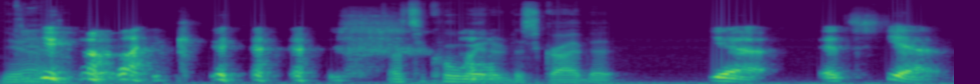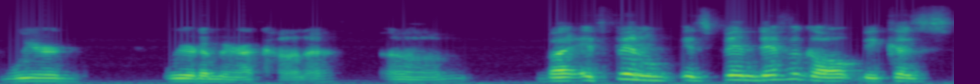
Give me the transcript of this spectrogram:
yeah, you know, like that's a cool way to describe it. yeah, it's yeah, weird weird Americana. Um but it's been it's been difficult because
